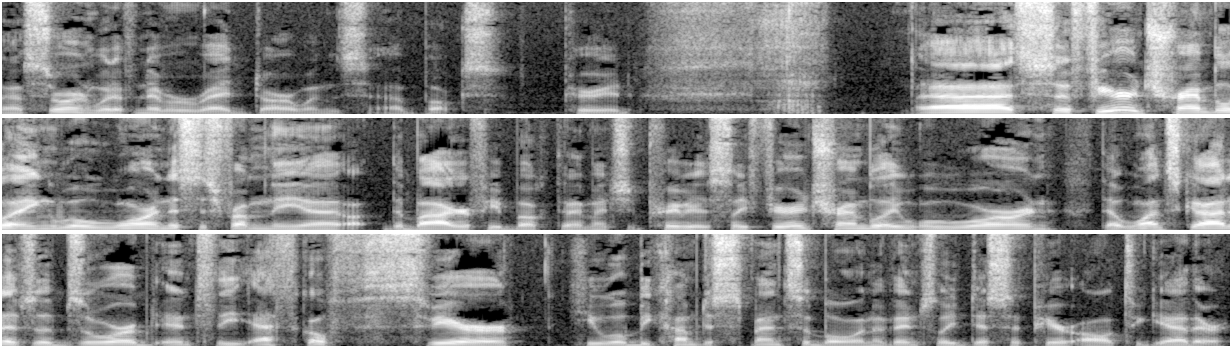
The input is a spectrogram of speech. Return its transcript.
uh, Soren would have never read Darwin's uh, books. Period. Uh, so fear and trembling will warn. This is from the uh, the biography book that I mentioned previously. Fear and trembling will warn that once God is absorbed into the ethical sphere, he will become dispensable and eventually disappear altogether.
